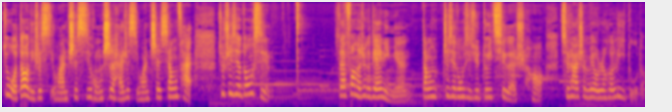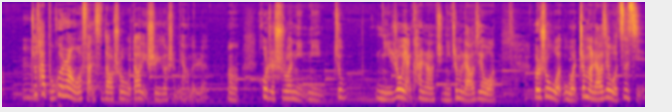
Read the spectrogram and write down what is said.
就我到底是喜欢吃西红柿，还是喜欢吃香菜？就这些东西，在放在这个电影里面，当这些东西去堆砌的时候，其实它是没有任何力度的，就它不会让我反思到说我到底是一个什么样的人，嗯，或者是说你你就你肉眼看上去你这么了解我。或者说我我这么了解我自己，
